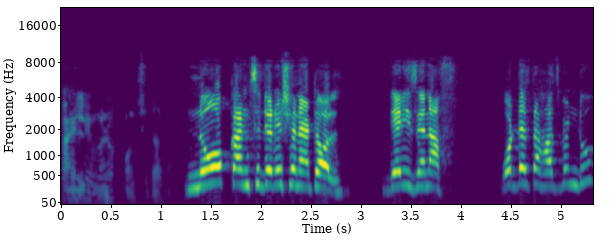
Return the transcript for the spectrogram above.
Kindly, madam, consider. No consideration at all. There is enough. What does the husband do?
